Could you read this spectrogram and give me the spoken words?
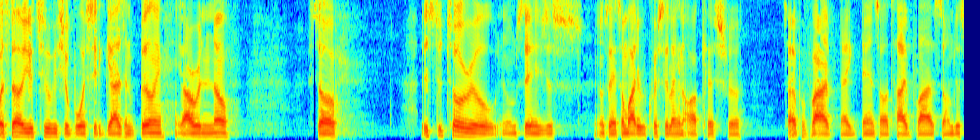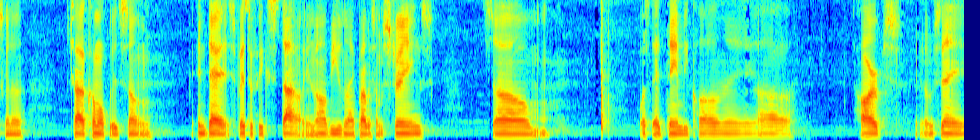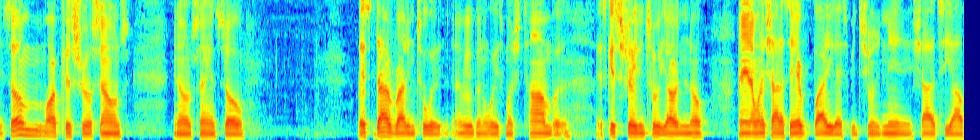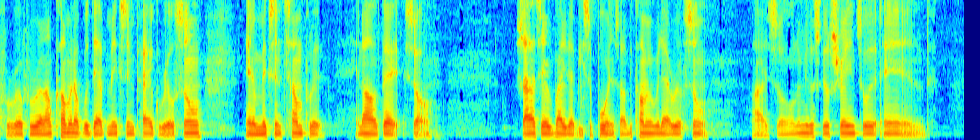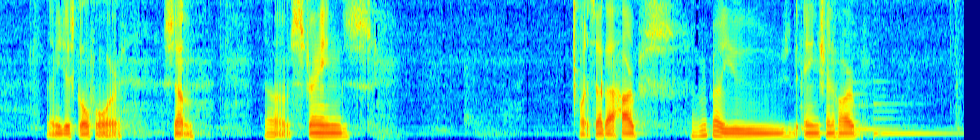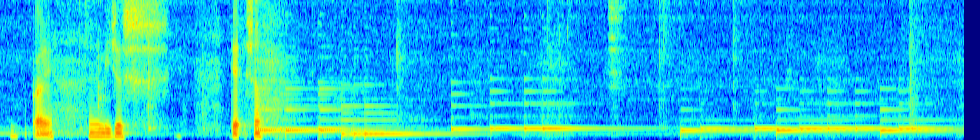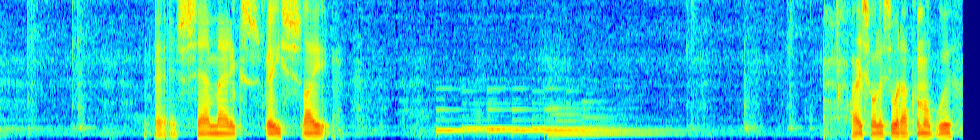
What's up, YouTube? It's your boy City Gadz in the building. Y'all already know. So, this tutorial, you know what I'm saying, just, you know what I'm saying, somebody requested like an orchestra type of vibe, like dancehall type vibe. So, I'm just gonna try to come up with some in that specific style. You know, I'll be using like probably some strings, some, what's that thing be calling, uh, harps you know what I'm saying? Some orchestral sounds, you know what I'm saying? So let's dive right into it. I'm really gonna waste much time, but let's get straight into it. Y'all already know. And I want to shout out to everybody that's been tuning in. Shout out to y'all for real, for real. I'm coming up with that mixing pack real soon and a mixing template and all of that. So shout out to everybody that be supporting. So I'll be coming with that real soon. Alright, so let me just go straight into it and let me just go for some um, strings. What so I got harps. I'm gonna probably use the ancient harp. Right. Let me just get some. Cinematic space light. Alright, so let's see what I come up with.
